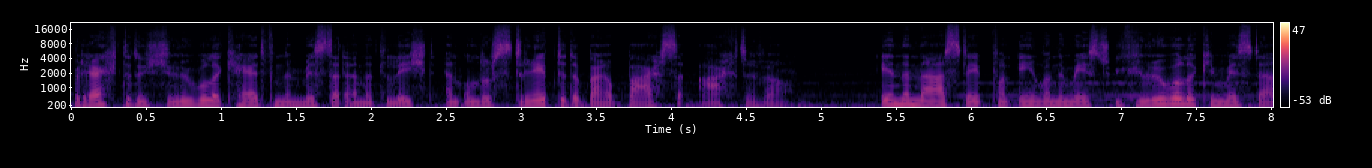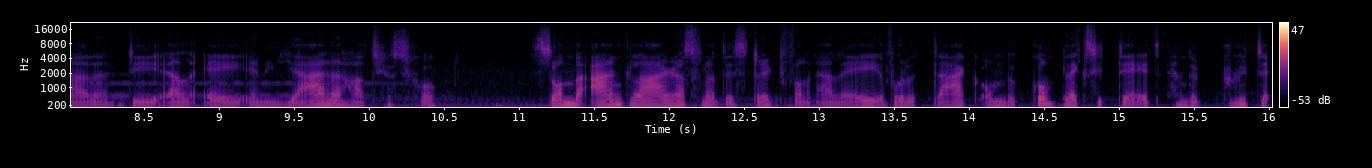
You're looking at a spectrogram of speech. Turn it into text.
brachten de gruwelijkheid van de misdaad aan het licht en onderstreepten de barbaarse aard ervan. In de nasleep van een van de meest gruwelijke misdaden die LA in jaren had geschokt, stonden aanklagers van het district van LA voor de taak om de complexiteit en de brute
